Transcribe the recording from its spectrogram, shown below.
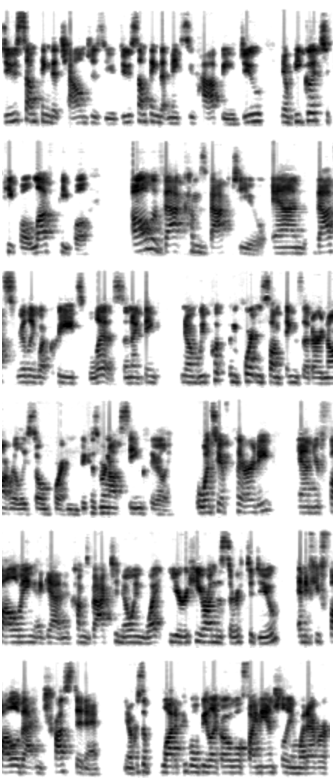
do something that challenges you, do something that makes you happy, do, you know, be good to people, love people. All of that comes back to you. And that's really what creates bliss. And I think, you know, we put importance on things that are not really so important because we're not seeing clearly. But once you have clarity and you're following, again, it comes back to knowing what you're here on this earth to do. And if you follow that and trust in it, you know, because a lot of people will be like, oh, well, financially and whatever.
